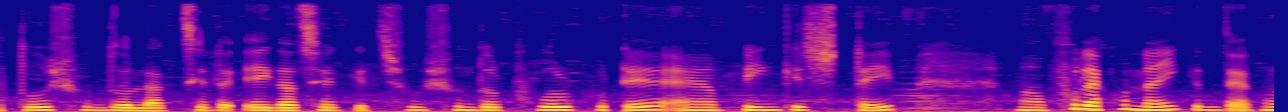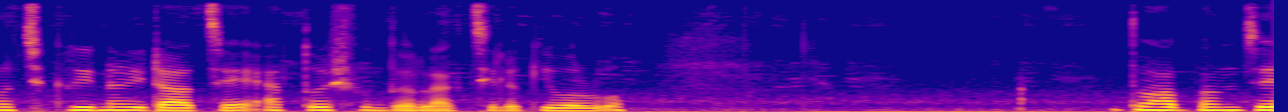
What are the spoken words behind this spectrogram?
এত সুন্দর লাগছিল, এই গাছে কিছু সুন্দর ফুল ফুটে পিঙ্কিশ টাইপ ফুল এখন নাই, কিন্তু এখন হচ্ছে গ্রিনারিটা আছে। এত সুন্দর লাগছিল, কি বলব? তো ভাবলাম যে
